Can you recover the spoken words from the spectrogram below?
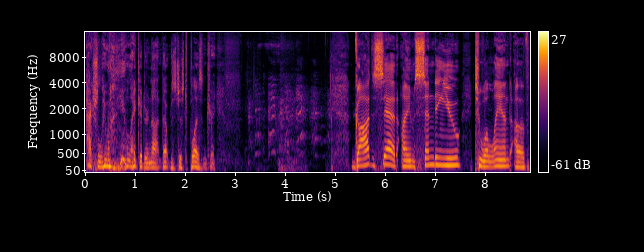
Actually, whether you like it or not, that was just a pleasantry. God said, I'm sending you to a land of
